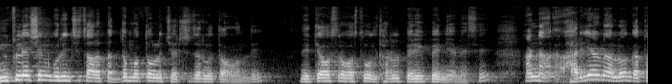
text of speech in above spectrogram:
ఇన్ఫ్లేషన్ గురించి చాలా పెద్ద మొత్తంలో చర్చ జరుగుతూ ఉంది. నిత్యావసర వస్తువుల ధరలు పెరిగిపోయినాయి అనేసి. అండ్ హర్యానాలో గత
